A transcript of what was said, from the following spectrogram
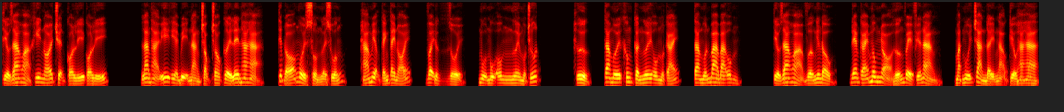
Tiểu gia hỏa khi nói chuyện có lý có lý. Lam hải y bị nàng chọc cho cười lên ha hả, tiếp đó ngồi sổn người xuống, há miệng cánh tay nói, vậy được rồi, mụ mụ ôm ngươi một chút. Ừ ta mới không cần ngươi ôm một cái, ta muốn ba ba ôm. Tiểu gia hỏa vừa nghiêng đầu, đem cái mông nhỏ hướng về phía nàng, mặt mũi tràn đầy ngạo kiều ha ha,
